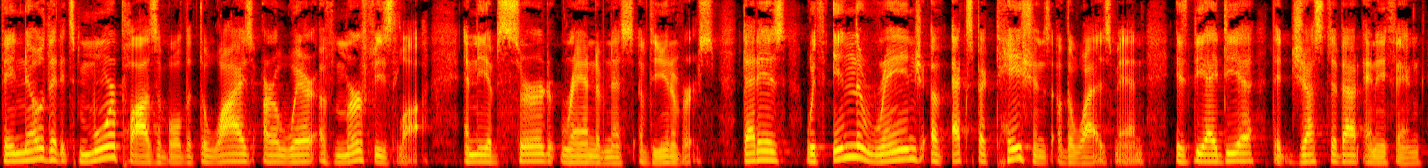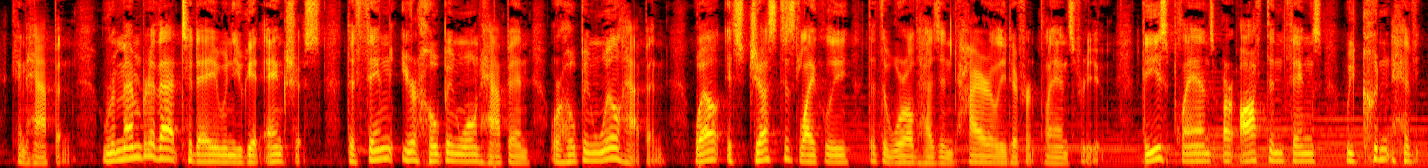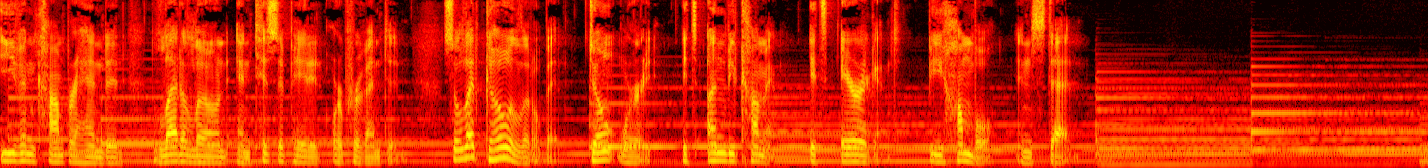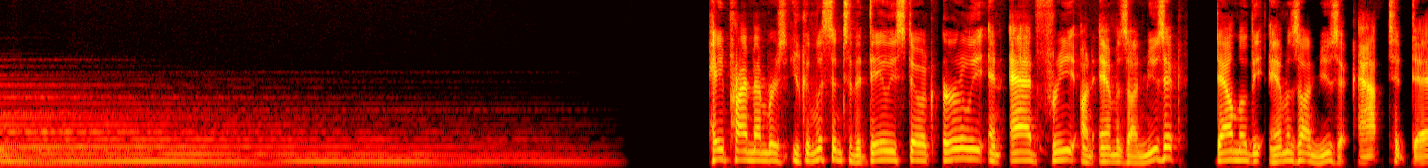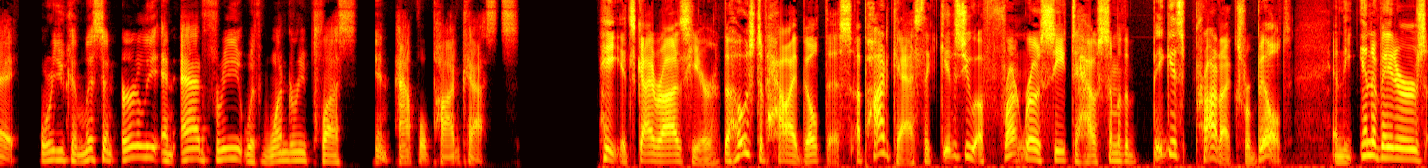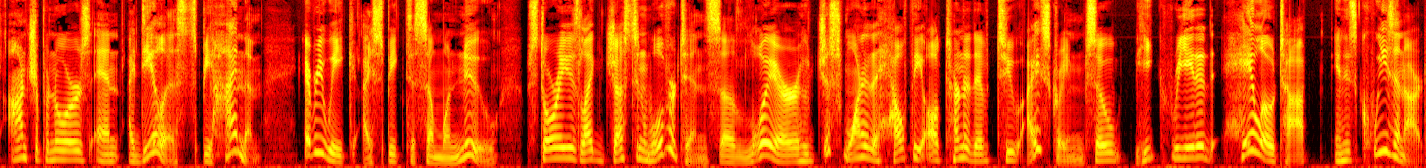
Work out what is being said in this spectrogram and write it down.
they know that it's more plausible that the wise are aware of Murphy's Law and the absurd randomness of the universe. That is, within the range of expectations of the wise man is the idea that just about anything can happen. Remember that today when you get anxious. The thing you're hoping won't happen or hoping will happen, well, it's just as likely that the world has entirely different plans for you. These plans are often things we couldn't have even comprehended let alone anticipated or prevented. So let go a little bit. Don't worry. It's unbecoming. It's arrogant. Be humble instead. Hey, Prime members, you can listen to the Daily Stoic early and ad free on Amazon Music. Download the Amazon Music app today or you can listen early and ad-free with Wondery Plus in Apple Podcasts. Hey, it's Guy Raz here, the host of How I Built This, a podcast that gives you a front row seat to how some of the biggest products were built and the innovators, entrepreneurs, and idealists behind them. Every week, I speak to someone new. Stories like Justin Woolverton's, a lawyer who just wanted a healthy alternative to ice cream, so he created Halo Top in his Cuisinart.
